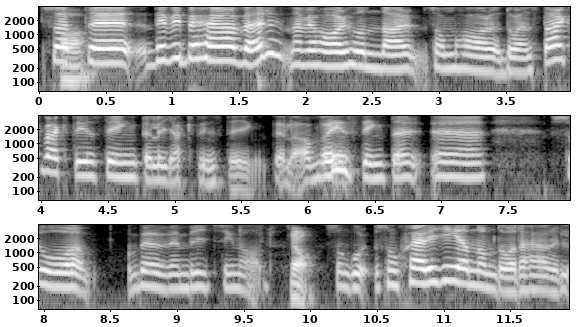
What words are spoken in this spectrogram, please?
Så Ja. att eh, det vi behöver när vi har hundar som har då en stark vaktinstinkt eller jaktinstinkt eller andra instinkter eh, så behöver vi en brytsignal Ja. som, går, som skär igenom då det här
